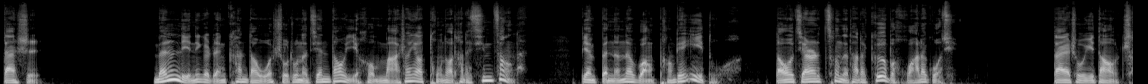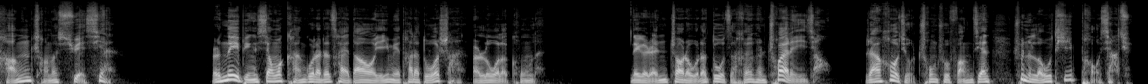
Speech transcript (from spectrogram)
但是，门里那个人看到我手中的尖刀以后，马上要捅到他的心脏了。便本能的往旁边一躲，刀尖蹭着他的胳膊划了过去，带出一道长长的血线。而那柄向我砍过来的菜刀也因为他的躲闪而落了空了。那个人照着我的肚子狠狠踹了一脚，然后就冲出房间，顺着楼梯跑下去。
